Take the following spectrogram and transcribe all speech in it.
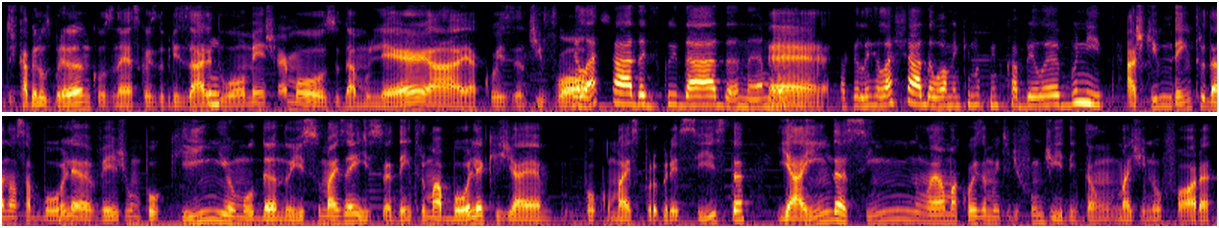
de cabelos brancos, né, as coisas do grisalho, Sim. do homem é charmoso, da mulher, ah, é a coisa de vó. Relaxada, descuidada, né, a é... cabelo é relaxada, o homem que não pinta o cabelo é bonito. Acho que dentro da nossa bolha, vejo um pouquinho mudando isso, mas é é isso, é dentro de uma bolha que já é um pouco mais progressista e ainda assim não é uma coisa muito difundida. Então, imagino fora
